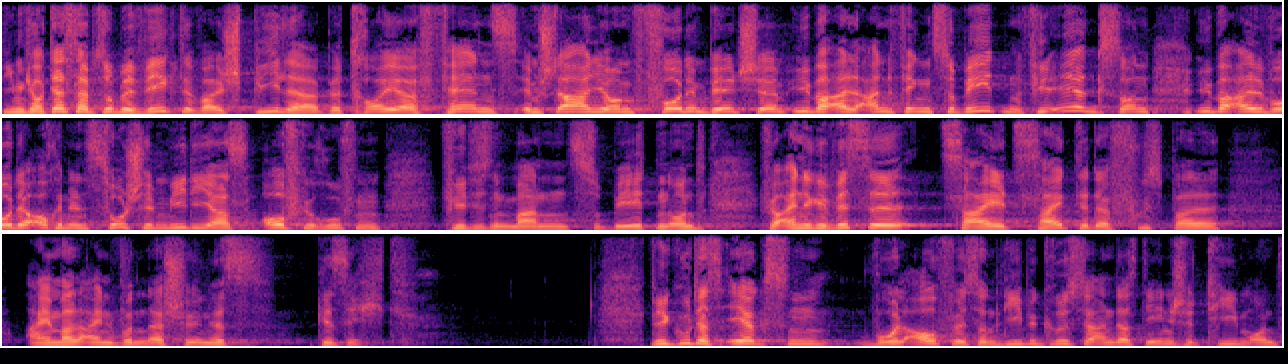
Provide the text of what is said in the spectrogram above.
die mich auch deshalb so bewegte, weil Spieler, Betreuer, Fans im Stadion, vor dem Bildschirm, überall anfingen zu beten für Eriksson. Überall wurde auch in den Social Medias aufgerufen, für diesen Mann zu beten. Und für eine gewisse Zeit zeigte der Fußball einmal ein wunderschönes Gesicht. Wie gut, dass Eriksen wohl auf ist und liebe Grüße an das dänische Team und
